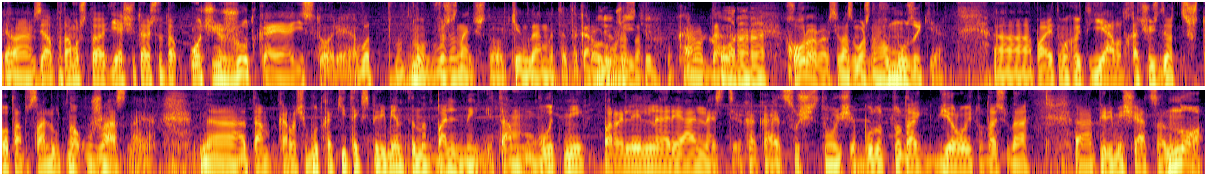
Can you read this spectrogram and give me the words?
э, взял, потому что я считаю, что это очень жуткая история. Вот, ну, вы же знаете, что Кингдам это, это король Любитель. ужасов. Король, да. Хоррора. Хоррора всевозможного в музыке. А, поэтому, говорит, я вот хочу сделать что-то абсолютно ужасное. А, там, короче, будут какие-то эксперименты над больными. Там будет не параллельная реальность какая-то. Будут туда герои туда-сюда а, перемещаться. Но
